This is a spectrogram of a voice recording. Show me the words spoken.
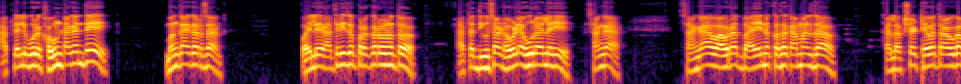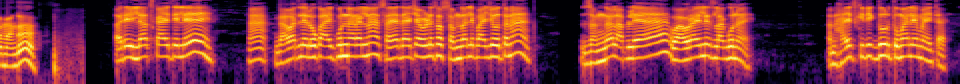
आपल्याला पुरे खाऊन टाकन ते. मग काय करसान? पहिले रात्रीचं प्रकरण होतं. आता दिवसा ढवळ्या होऊ राहिलं हे. सांगा. सांगा वावरात बाईनं कसं कामाला जाव? काय लक्षात ठेवत राहू का मागं? अरे इलाज काय दिले हा गावातले लोक ऐकून नाही राहिले ना? सह्या द्यायच्या वेळेस समजायला पाहिजे होतं ना? जंगल आपल्या वावरायलाच लागून आहे. आणि हायच किती दूर तुम्हाला माहीत आहे.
